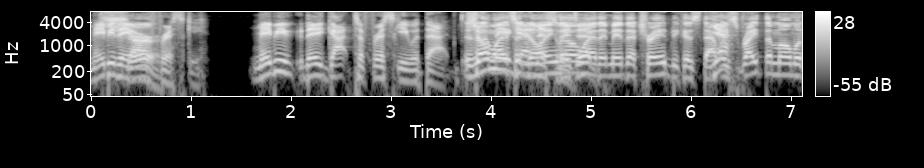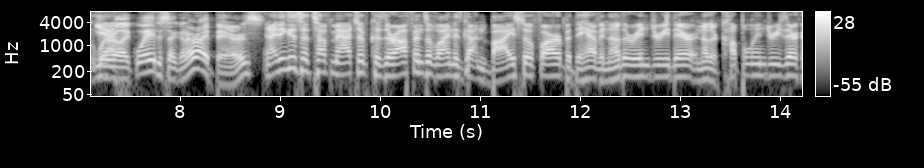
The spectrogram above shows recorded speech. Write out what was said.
Maybe they are frisky. Maybe they got to frisky with that. Isn't Show that me why it's again annoying though week. why they made that trade? Because that Yeah. was right the moment where Yeah. you're like, wait a second, all right, Bears. And I think this is a tough matchup because their offensive line has gotten by so far, but they have another injury there, another couple injuries there,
